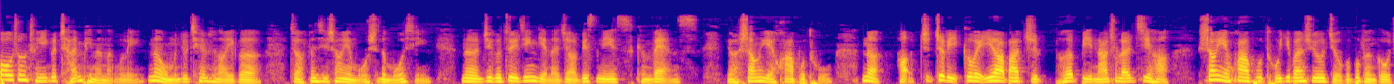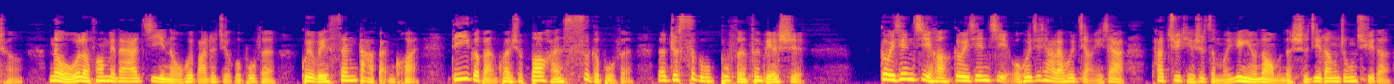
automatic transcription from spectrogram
包装成一个产品的能力。那我们就牵扯到一个叫分析商业模式的模型。那这个最经典的叫 business canvas，叫商业画布图。那好，这这里各位一定要把纸和笔拿出来记哈。商业画布图一般是由九个部分构成。那我为了方便大家记忆呢，我会把这九个部分归为三大板块。第一个板块是包含四个部分，那这四个部分分别是，各位先记哈，各位先记，我会接下来会讲一下它具体是怎么运用到我们的实际当中去的。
